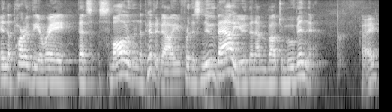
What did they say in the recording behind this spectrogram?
in the part of the array that's smaller than the pivot value for this new value that I'm about to move in there. Okay.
